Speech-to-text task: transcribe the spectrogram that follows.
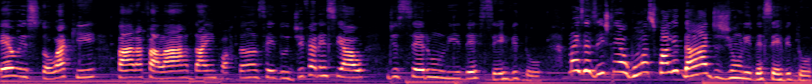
eu estou aqui para falar da importância e do diferencial de ser um líder servidor. Mas existem algumas qualidades de um líder servidor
